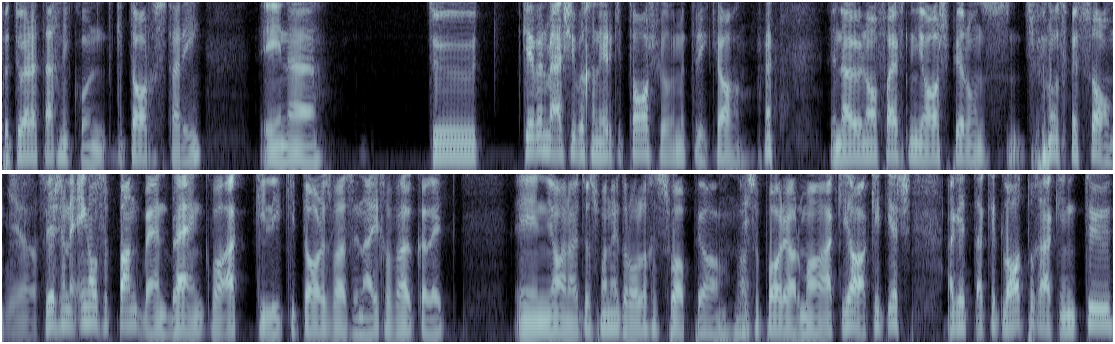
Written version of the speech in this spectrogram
Pretoria Technikon gitaar gestudie en uh toe Kevin my actually begin leer gitaar speel in matriek, ja. en nou na 15 jaar speel ons speel ons hy saam. Ja. So is 'n Engelse punk band Blank waar ek die gitaris was en hy gevocal het. En ja, nou het ons maar net rolle geswap, ja, na so 'n paar jaar, maar ek ja, ek het eers ek het ek het laat begin en toe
